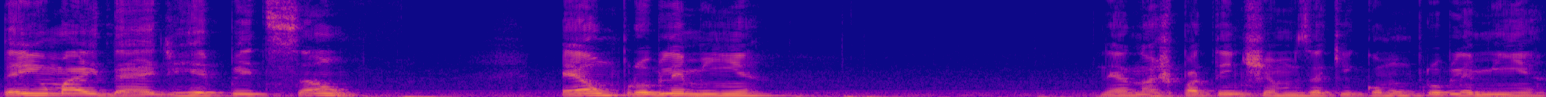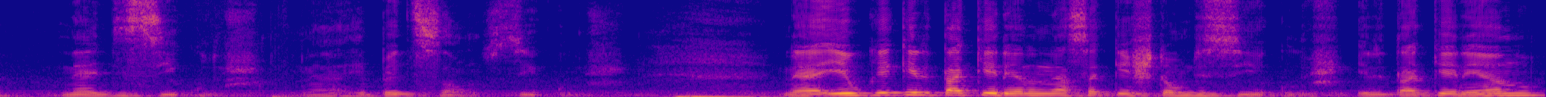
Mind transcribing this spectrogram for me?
tem uma ideia de repetição é um probleminha. Né? Nós patenteamos aqui como um probleminha né, de ciclos. Né? Repetição, ciclos. Né? E o que, que ele está querendo nessa questão de ciclos? Ele está querendo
